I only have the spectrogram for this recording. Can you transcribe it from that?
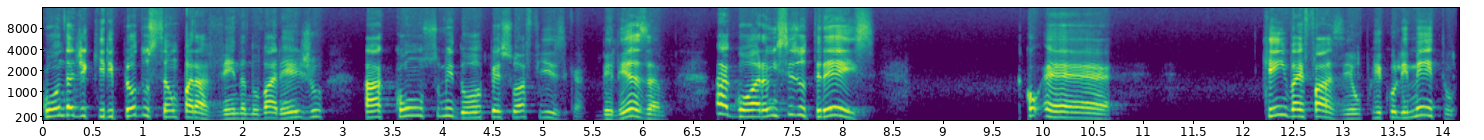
quando adquire produção para venda no varejo a consumidor pessoa física. Beleza? Agora, o inciso 3, é, quem vai fazer o recolhimento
